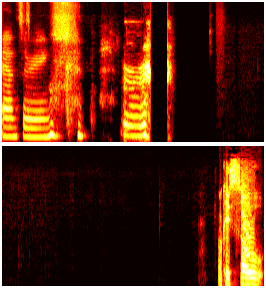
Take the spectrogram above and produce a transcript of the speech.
answering. Sure. Okay, so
